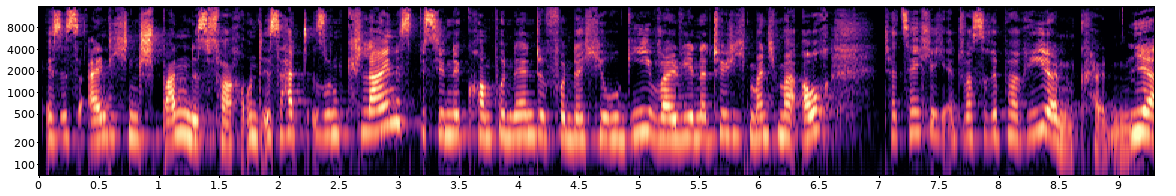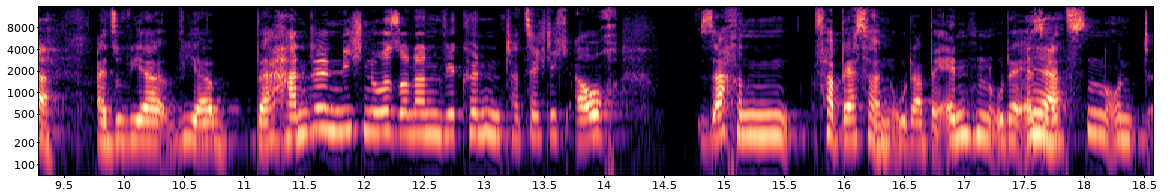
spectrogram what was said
es ist eigentlich ein spannendes Fach und es hat so ein kleines bisschen eine Komponente von der Chirurgie, weil wir natürlich manchmal auch tatsächlich etwas reparieren können. Ja. Also wir, wir behandeln nicht nur, sondern wir können tatsächlich auch Sachen verbessern oder beenden oder ersetzen und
